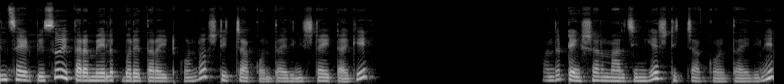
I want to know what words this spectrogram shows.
ಇನ್ಸೈಡ್ ಪೀಸು ಈ ಥರ ಮೇಲಕ್ಕೆ ಬರೋ ಥರ ಇಟ್ಕೊಂಡು ಸ್ಟಿಚ್ ಹಾಕ್ಕೊತಾ ಇದ್ದೀನಿ. ಸ್ಟ್ರೈಟಾಗಿ ಒಂದು ಟೆನ್ಷನ್ ಮಾರ್ಜಿನ್ಗೆ ಸ್ಟಿಚ್ ಹಾಕ್ಕೊಳ್ತಾ ಇದ್ದೀನಿ.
